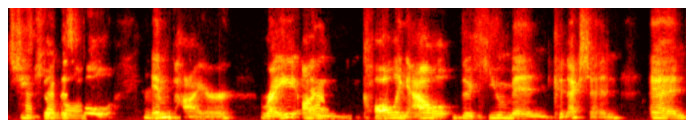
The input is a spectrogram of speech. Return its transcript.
she's Hashtag built this whole hmm. empire right on yeah. calling out the human connection and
